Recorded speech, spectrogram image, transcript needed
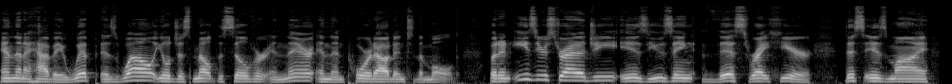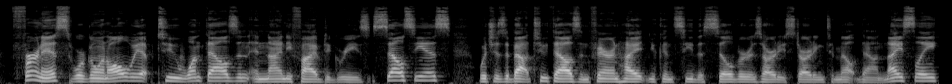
And then I have a whip as well. You'll just melt the silver in there and then pour it out into the mold. But an easier strategy is using this right here. This is my furnace. We're going all the way up to 1095 degrees Celsius, which is about 2000 Fahrenheit. You can see the silver is already starting to melt down nicely.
